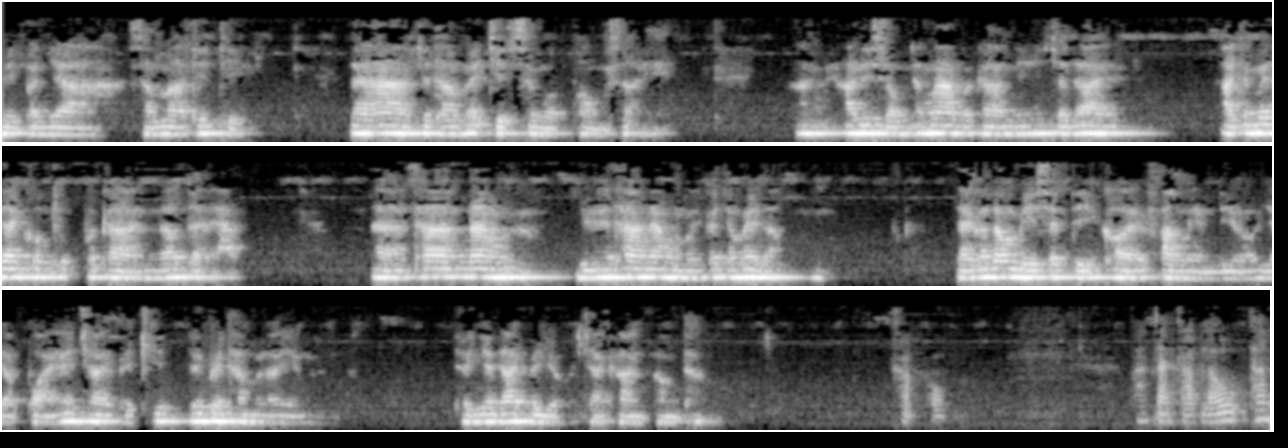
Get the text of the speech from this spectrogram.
มีปัญญาสัมมาทิฏฐิ และห้าจะทำให้จิตสงบผ่องใสอานิสงส์ทั้งห้าประการนี้จะได้ อาจจะไม่ได้ครบทุกประการแล้วแต่แต่ถ้านั่งอยู่ในท่านั่งมันก็จะไม่หลับ แต่ก็ต้องมีสติคอยฟังอย่างเดียว อย่าปล่อยให้ใจไปคิดหรือไปทำอะไรอย่างอื่นถึงจะได้ประโยชน์จากการฟังธรรมครับผม อาจารย์ครับ แล้วท่าน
